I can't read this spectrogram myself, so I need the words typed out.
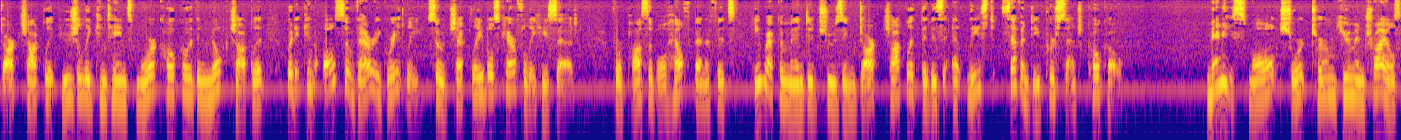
Dark chocolate usually contains more cocoa than milk chocolate, but it can also vary greatly, so check labels carefully, he said. For possible health benefits, he recommended choosing dark chocolate that is at least 70% cocoa. Many small, short term human trials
